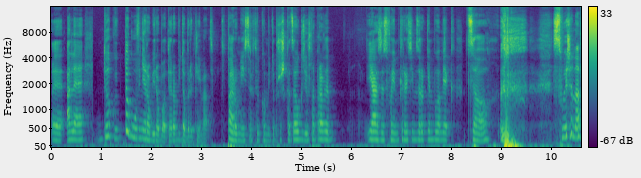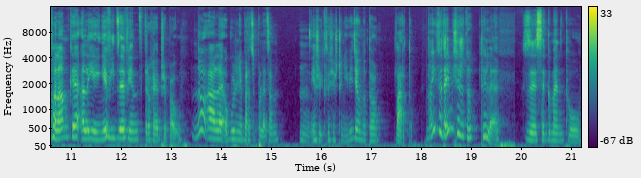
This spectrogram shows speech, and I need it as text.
E, ale to, to głównie robi robotę, robi dobry klimat. W paru miejscach tylko mi to przeszkadzało, gdzie już naprawdę ja ze swoim krecim wzrokiem byłam jak co? Słyszę nawalankę, ale jej nie widzę, więc trochę przypał. No ale ogólnie bardzo polecam. Mm, jeżeli ktoś jeszcze nie wiedział, no to warto. No i wydaje mi się, że to tyle z segmentu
